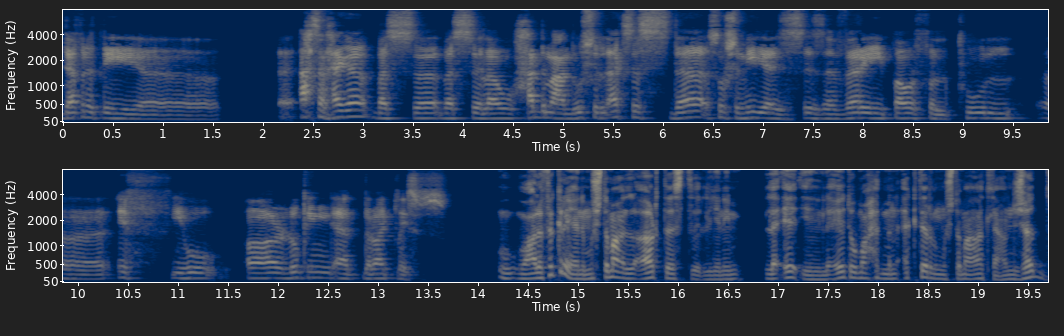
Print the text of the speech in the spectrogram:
definitely uh, أحسن حاجة. بس بس لو حد ما عندوش ال access ده ال social media is is a very powerful tool uh, if you are looking at the right places. وعلى فكرة يعني مجتمع ال artist يعني لقيت يعني لقيته واحد من أكثر المجتمعات اللي عن جد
